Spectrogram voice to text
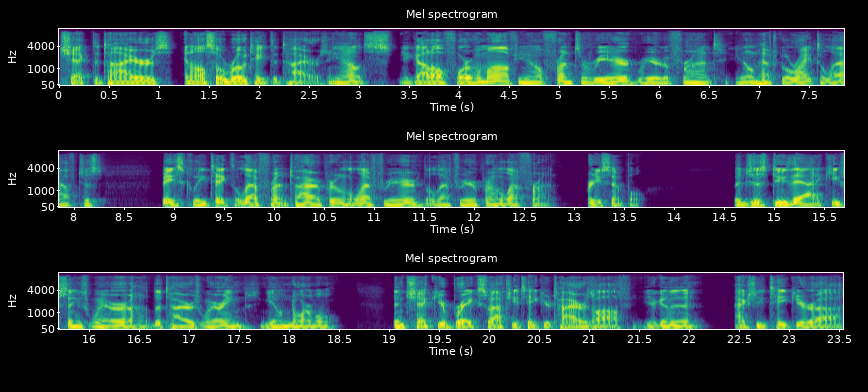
Check the tires and also rotate the tires. You know, it's, you got all four of them off, you know, front to rear, rear to front. You don't have to go right to left. Just basically take the left front tire, put it on the left rear, the left rear, put it on the left front. Pretty simple but just do that. It keeps things where uh, the tires wearing, you know, normal. Then check your brakes. So after you take your tires off, you're going to actually take your, uh,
